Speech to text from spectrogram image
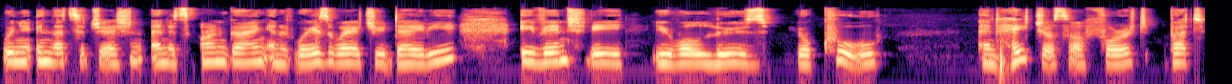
when you're in that situation and it's ongoing and it wears away at you daily. Eventually, you will lose your cool and hate yourself for it, but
